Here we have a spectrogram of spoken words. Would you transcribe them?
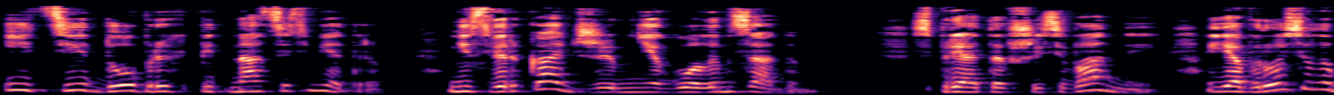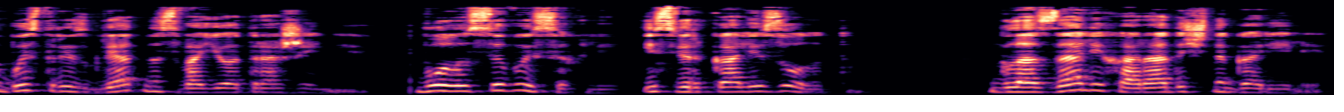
Идти добрых пятнадцать метров, не сверкать же мне голым задом. Спрятавшись в ванной, я бросила быстрый взгляд на свое отражение. Волосы высохли и сверкали золотом. Глаза лихорадочно горели.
